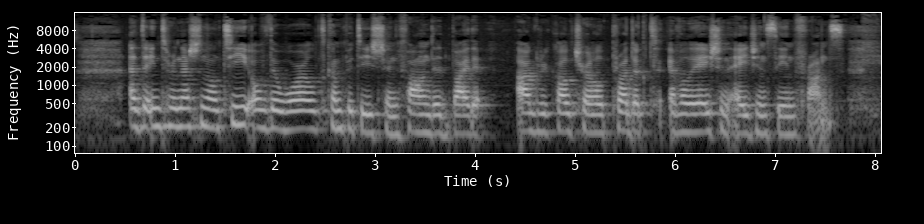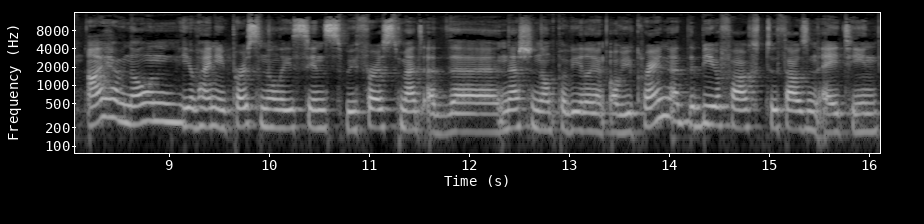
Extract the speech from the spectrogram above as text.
at the International Tea of the World competition founded by the Agricultural Product Evaluation Agency in France. I have known Yevgeny personally since we first met at the National Pavilion of Ukraine at the BioFach 2018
